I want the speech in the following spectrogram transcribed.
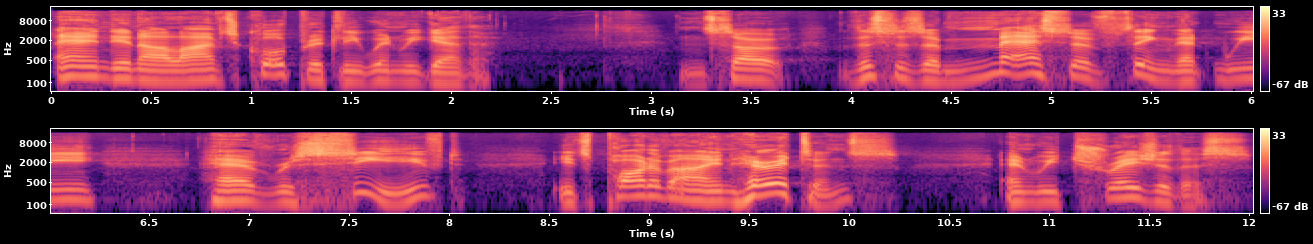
and in our lives corporately when we gather. And so this is a massive thing that we have received. It's part of our inheritance, and we treasure this.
